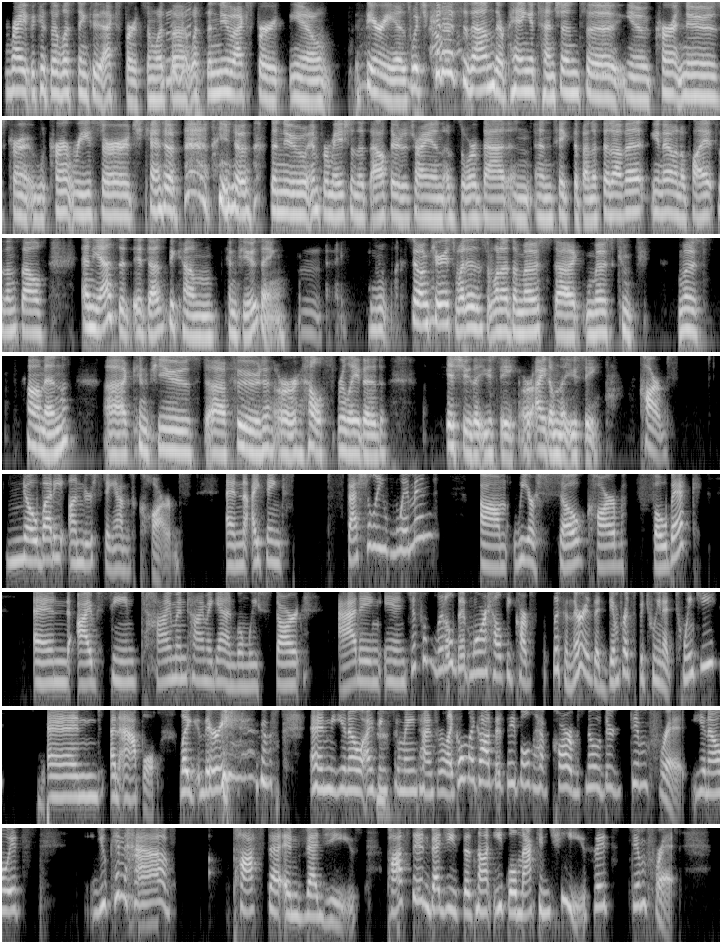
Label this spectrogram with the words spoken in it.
Right, because they're listening to the experts and what mm-hmm. the what the new expert, you know, theory is which kudos to them they're paying attention to you know current news current current research kind of you know the new information that's out there to try and absorb that and and take the benefit of it you know and apply it to themselves and yes it, it does become confusing mm. so i'm curious what is one of the most uh, most conf- most common uh, confused uh, food or health related issue that you see or item that you see? Carbs. Nobody understands carbs. And I think, especially women, um, we are so carb phobic. And I've seen time and time again when we start adding in just a little bit more healthy carbs. Listen, there is a difference between a Twinkie and an apple. Like there is. and, you know, I think so many times we're like, oh my God, that they both have carbs. No, they're different. You know, it's, you can have pasta and veggies. Pasta and veggies does not equal mac and cheese. It's different.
